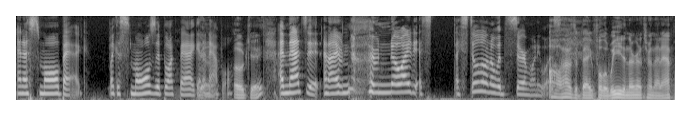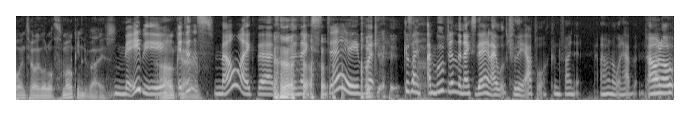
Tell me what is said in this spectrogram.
and a small bag, like a small Ziploc bag and an apple, Okay. and that's it. And I have no, I have no idea. I still don't know what the ceremony was. Oh, that was a bag full of weed, and they're gonna turn that apple into a little smoking device. Maybe Okay. it didn't smell like that the next day, but Okay. because I, I moved in the next day and I looked for the apple, couldn't find it. I don't know what happened. I don't know.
